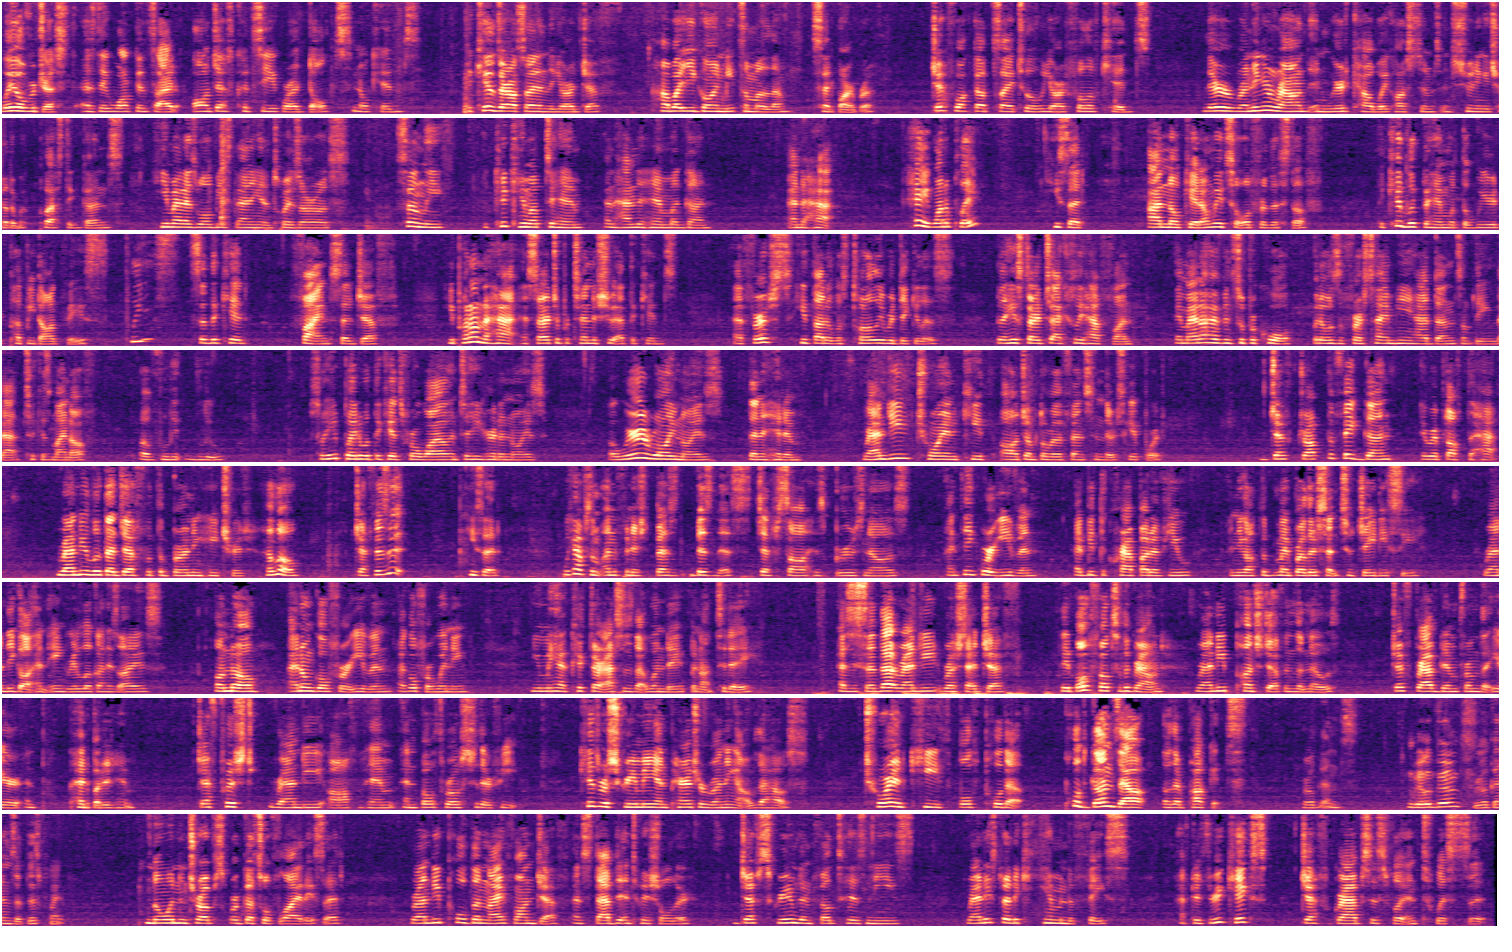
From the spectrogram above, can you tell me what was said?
way overdressed. As they walked inside, all Jeff could see were adults, no kids. The kids are outside in the yard, Jeff. How about you go and meet some of them? said Barbara. Jeff walked outside to a yard full of kids. They were running around in weird cowboy costumes and shooting each other with plastic guns. He might as well be standing in a Toys R Us. Suddenly, a kid came up to him and handed him a gun and a hat. Hey, wanna play? He said. Ah, no, kid, I'm way too old for this stuff. The kid looked at him with the weird puppy dog face. Please? said the kid. Fine, said Jeff. He put on a hat and started to pretend to shoot at the kids. At first, he thought it was totally ridiculous, then he started to actually have fun. It might not have been super cool, but it was the first time he had done something that took his mind off of Lou. So he played with the kids for a while until he heard a noise. A weird rolling noise, then it hit him. Randy, Troy, and Keith all jumped over the fence in their skateboard. Jeff dropped the fake gun and ripped off the hat. Randy looked at Jeff with a burning hatred. Hello. Jeff, is it? He said. We have some unfinished bes- business. Jeff saw his bruised nose. I think we're even. I beat the crap out of you, and you got the, my brother sent to JDC. Randy got an angry look on his eyes. Oh no, I don't go for even. I go for winning. You may have kicked our asses that one day, but not today. As he said that, Randy rushed at Jeff. They both fell to the ground. Randy punched Jeff in the nose. Jeff grabbed him from the ear and headbutted him. Jeff pushed Randy off of him and both rose to their feet. Kids were screaming and parents were running out of the house. Troy and Keith both pulled out pulled guns out of their pockets. Real guns. Real guns? Real guns at this point. No one interrupts or guts will fly, they said. Randy pulled the knife on Jeff and stabbed it into his shoulder. Jeff screamed and fell to his knees. Randy started kicking him in the face. After three kicks, Jeff grabs his foot and twists it,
